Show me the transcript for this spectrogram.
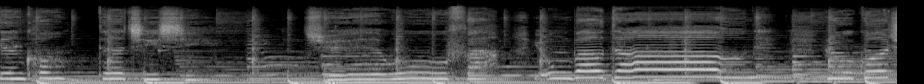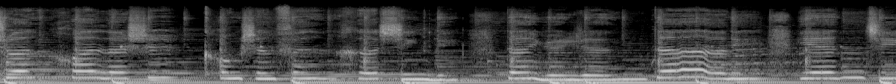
天空的气息，却无法拥抱到你。如果转换了时空身份和心灵，但愿认得你眼睛。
